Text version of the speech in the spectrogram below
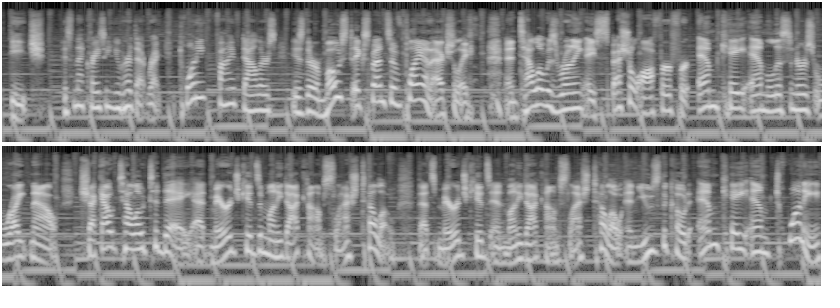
each. Isn't that crazy? You heard that right. $25 is their most expensive plan, actually. And Tello is running a special offer for MKM listeners right now. Check out Tello today at marriagekidsandmoney.com slash Tello. That's marriagekidsandmoney.com slash Tello and use the code MKM20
